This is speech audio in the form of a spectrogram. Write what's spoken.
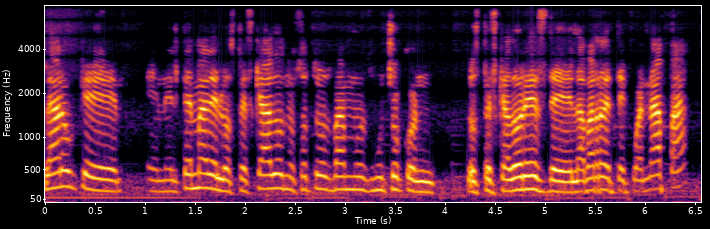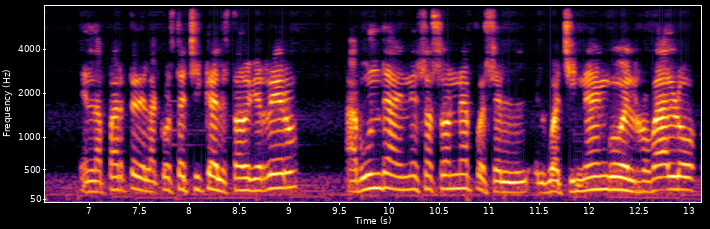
Claro que en el tema de los pescados, nosotros vamos mucho con los pescadores de la barra de Tecuanapa, en la parte de la costa chica del estado de Guerrero. Abunda en esa zona pues el, el guachinango, el robalo,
